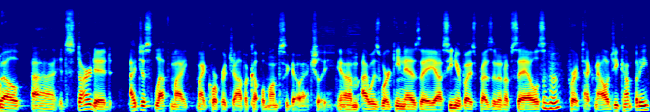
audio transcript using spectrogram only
Well, uh, it started. I just left my, my corporate job a couple months ago, actually. Um, I was working as a uh, senior vice president of sales for a technology company.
